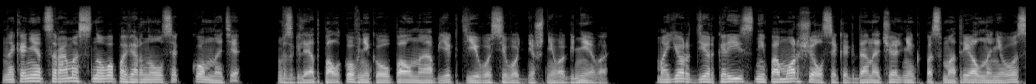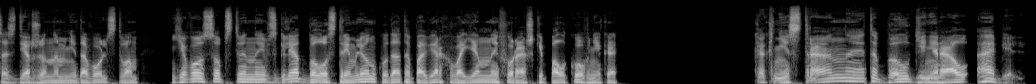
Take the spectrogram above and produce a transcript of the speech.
Наконец, Рама снова повернулся к комнате. Взгляд полковника упал на объект его сегодняшнего гнева. Майор Дирк Рис не поморщился, когда начальник посмотрел на него со сдержанным недовольством. Его собственный взгляд был устремлен куда-то поверх военной фуражки полковника — «Как ни странно, это был генерал Абель»,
